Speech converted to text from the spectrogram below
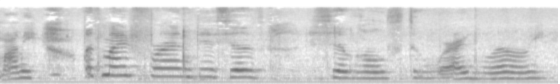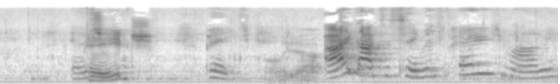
Mommy, what's my friend this is says she goes to library. And she- Paige, Paige. Oh, yeah. I got the same as Paige, Mommy.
